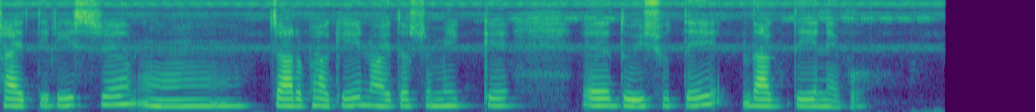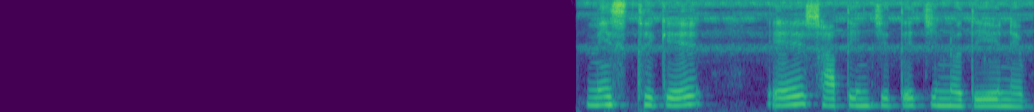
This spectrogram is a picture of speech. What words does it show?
সাঁত্রিশ চার ভাগে নয় দশমিক দুই সুতে দাগ দিয়ে নেব। নিচ থেকে এ সাত ইঞ্চিতে চিহ্ন দিয়ে নেব।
